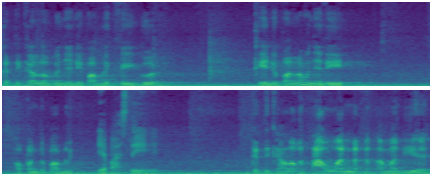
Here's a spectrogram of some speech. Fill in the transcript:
Ketika lo menjadi public figure kehidupan lo menjadi open to public. Ya pasti. Ketika lo ketahuan deket sama dia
